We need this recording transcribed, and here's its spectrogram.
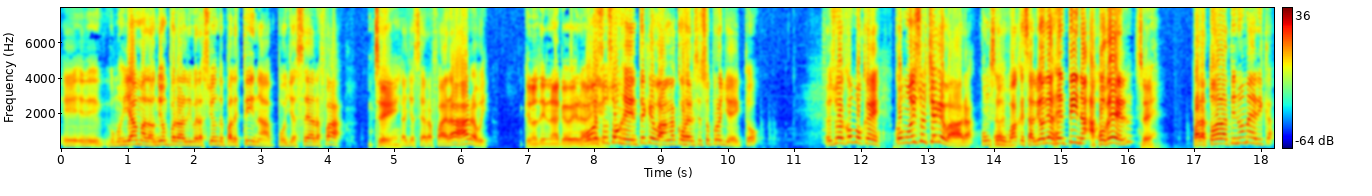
eh, eh, ¿cómo se llama? La Unión para la Liberación de Palestina por Yasser Arafat. Sí, Ya Yasser Arafat era árabe. que no tiene nada que ver. No, ahí. esos son gente que van a cogerse esos proyectos. Eso es como que, como hizo Che Guevara con Exacto. Cuba, que salió de Argentina a joder Sí. para toda Latinoamérica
